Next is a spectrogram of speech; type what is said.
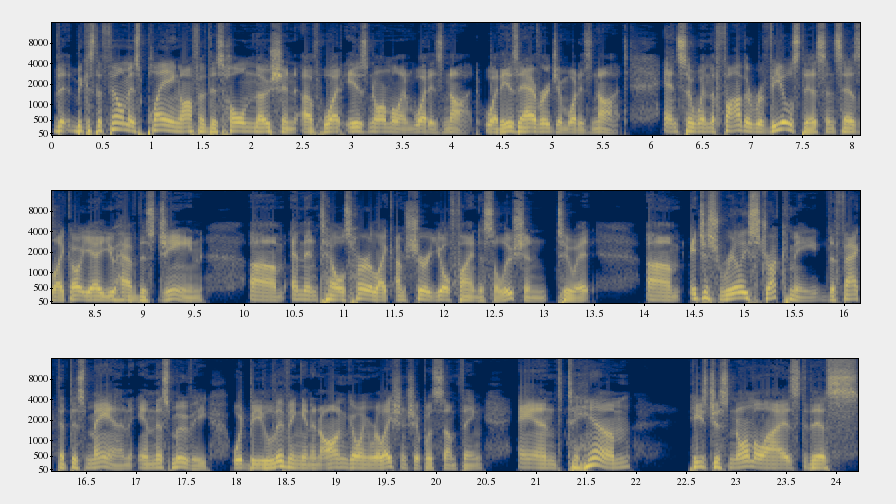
the, because the film is playing off of this whole notion of what is normal and what is not, what is average and what is not. And so when the father reveals this and says like, oh yeah, you have this gene, um, and then tells her like, I'm sure you'll find a solution to it. Um, it just really struck me the fact that this man in this movie would be living in an ongoing relationship with something, and to him, he's just normalized this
